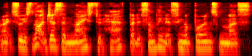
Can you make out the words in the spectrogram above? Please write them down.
right? So it's not just a nice to have, but it's something that Singaporeans must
